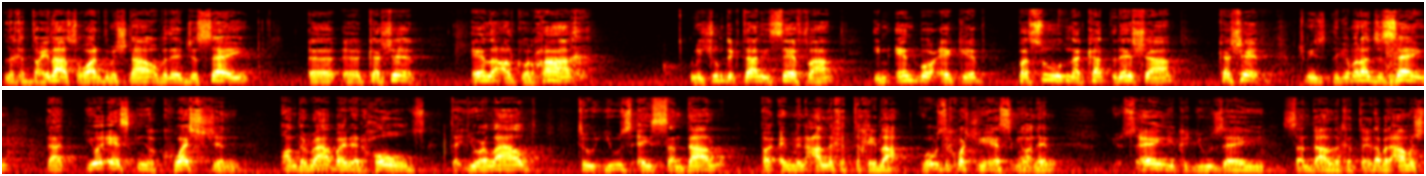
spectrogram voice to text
lechatchila. So why did the Mishnah over there just say kasher? Ela al korhach mishum dektani sefa im en bo ekev pasul nakat resha kasher. Which means the Gemara is just saying that you're asking a question on the rabbi that holds that you're allowed to use a sandal uh, a lechatchila. What was the question you're asking on him? You're saying you could use a sandal lechatchila, but Amish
